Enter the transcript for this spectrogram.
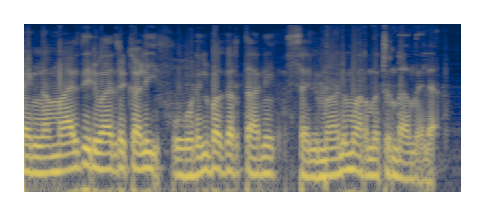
പെങ്ങന്മാർ തിരുവാതിരക്കളി ഫോണിൽ പകർത്താൻ സൽമാനും മറന്നിട്ടുണ്ടായിരുന്നില്ല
